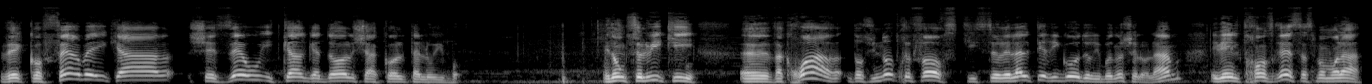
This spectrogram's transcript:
וכופר בעיקר שזהו עיקר גדול שהכל תלוי בו. Et donc celui qui euh, va croire dans une autre force qui serait l'alter ego de Ribono Shel Olam, eh bien il transgresse à ce moment-là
